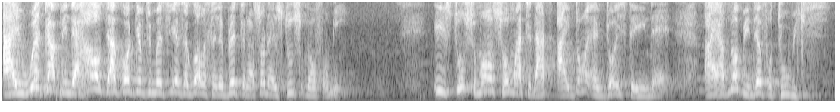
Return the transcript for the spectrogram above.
I wake up in the house that God gave to me years ago. I was celebrating. I saw that it's too small for me. It's too small so much that I don't enjoy staying there. I have not been there for two weeks.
